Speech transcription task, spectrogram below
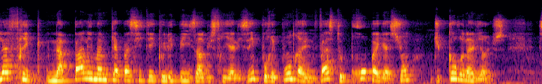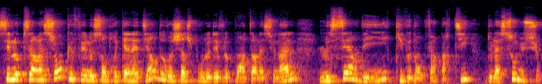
l'Afrique n'a pas les mêmes capacités que les pays industrialisés pour répondre à une vaste propagation du coronavirus. C'est l'observation que fait le Centre canadien de recherche pour le développement international, le CRDI, qui veut donc faire partie de la solution.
